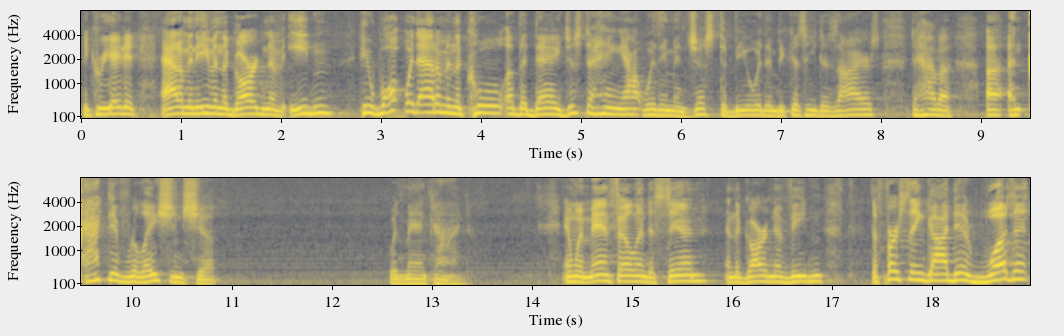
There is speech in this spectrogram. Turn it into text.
He created Adam and Eve in the Garden of Eden. He walked with Adam in the cool of the day just to hang out with him and just to be with him because he desires to have a, a an active relationship with mankind. And when man fell into sin in the Garden of Eden, the first thing God did wasn't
